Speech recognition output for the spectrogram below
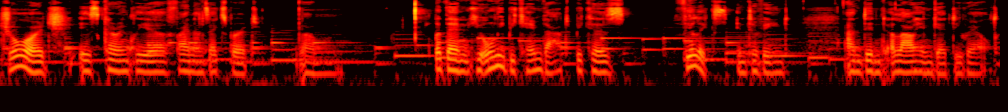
George is currently a finance expert. Um, but then he only became that because Felix intervened and didn't allow him get derailed.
